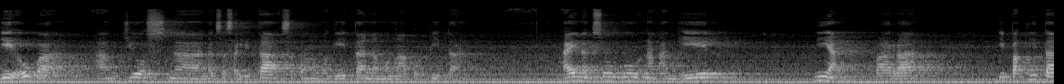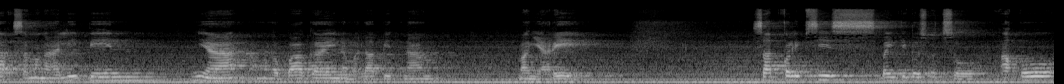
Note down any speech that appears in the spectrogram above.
Jehovah ang Diyos na nagsasalita sa pamamagitan ng mga propita ay nagsugo ng anghel niya para ipakita sa mga alipin niya mga bagay na malapit nang mangyari. Sa Apokalipsis 22.8, ako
